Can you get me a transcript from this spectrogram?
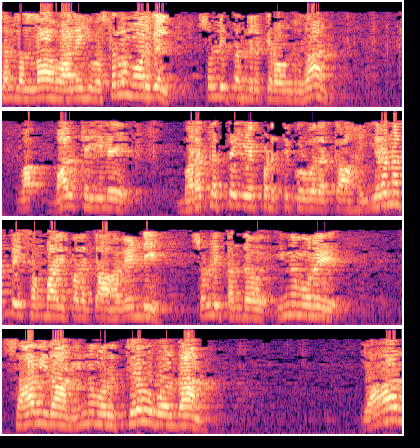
சல்லாஹு அலஹி வசலம் அவர்கள் சொல்லி தந்திருக்கிற ஒன்றுதான். வாழ்க்கையிலே வரக்கத்தை ஏற்படுத்திக் கொள்வதற்காக இரணத்தை சம்பாதிப்பதற்காக வேண்டி சொல்லி தந்த இன்னும் ஒரு சாவிதான் இன்னும் ஒரு திறவுகோல் தான் யார்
